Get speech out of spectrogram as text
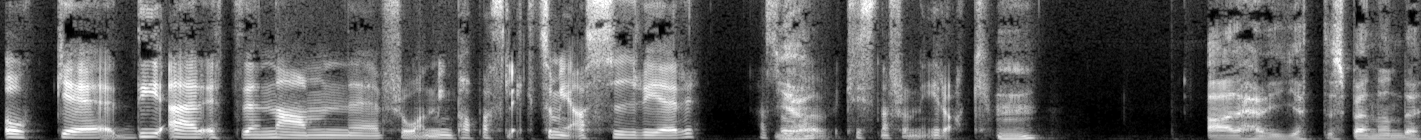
och eh, det är ett eh, namn eh, från min pappas släkt som är assyrier, alltså Ja. kristna från Irak. ah, det här är jättespännande.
